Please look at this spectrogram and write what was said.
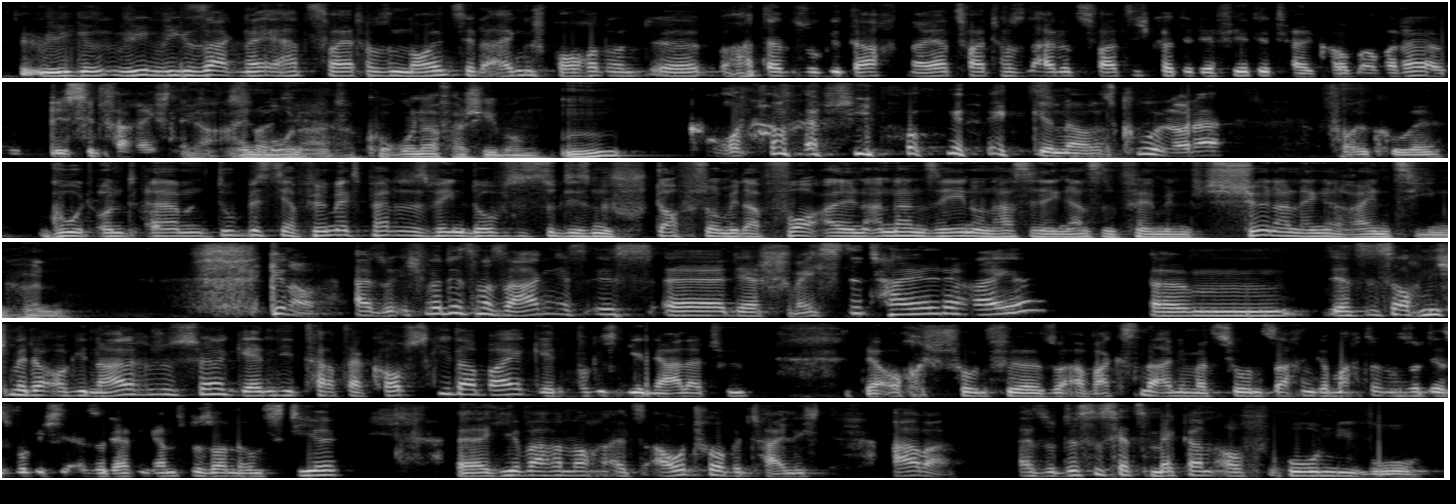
Wie, wie, wie gesagt, ne, er hat 2019 eingesprochen und äh, hat dann so gedacht, naja, 2021 könnte der vierte Teil kommen, aber da ein bisschen verrechnet. Ja, ein Monat. Corona-Verschiebung. Mhm. Corona-Verschiebung. genau, ist cool, oder? Voll cool. Gut, und ähm, du bist ja Filmexperte, deswegen durftest du diesen Stoff schon wieder vor allen anderen sehen und hast dir den ganzen Film in schöner Länge reinziehen können. Genau, also ich würde jetzt mal sagen, es ist äh, der schwächste Teil der Reihe. Ähm, jetzt ist auch nicht mehr der Originalregisseur Gandhi Tartakovsky dabei, wirklich ein genialer Typ, der auch schon für so erwachsene Animationssachen gemacht hat und so. Der ist wirklich, also der hat einen ganz besonderen Stil. Äh, hier war er noch als Autor beteiligt. Aber, also das ist jetzt Meckern auf hohem Niveau.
